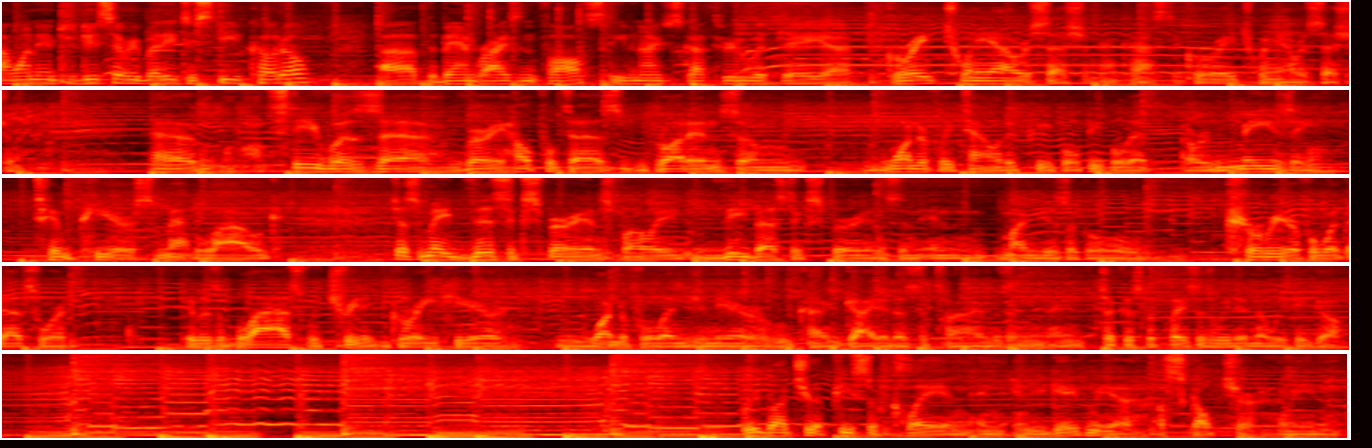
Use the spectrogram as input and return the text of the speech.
I want to introduce everybody to Steve Coto, uh, the band Rise and Fall. Steve and I just got through with a uh, Great 20-hour session. Fantastic. Great 20-hour session. Um, Steve was uh, very helpful to us, brought in some wonderfully talented people, people that are amazing. Tim Pierce, Matt Laug, just made this experience probably the best experience in, in my musical career for what that's worth. It was a blast. We treated great here. Wonderful engineer who kind of guided us at times and, and took us to places we didn't know we could go. We brought you a piece of clay and, and, and you gave me a, a sculpture. I mean,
